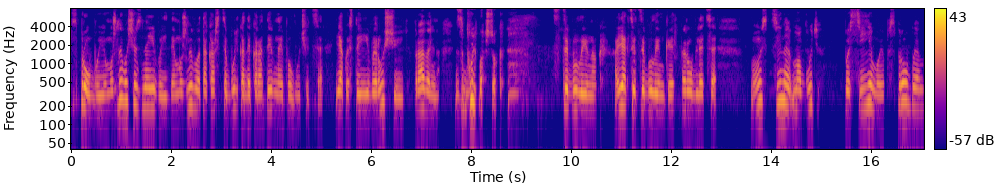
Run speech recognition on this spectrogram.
Спробую, можливо, щось з неї вийде, можливо, така ж цибулька декоративна і получиться. Якось то її вирощують, правильно, з бульбашок, з цибулинок. А як ці цибулинки робляться? Ось ці, мабуть, посіємо і спробуємо.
